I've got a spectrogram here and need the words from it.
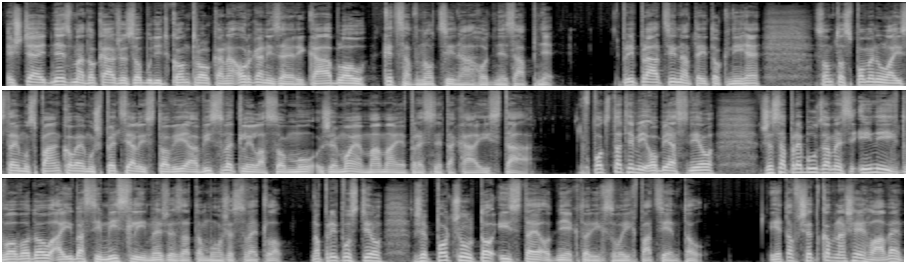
Ešte aj dnes ma dokáže zobudiť kontrolka na organizéry káblov, keď sa v noci náhodne zapne. Pri práci na tejto knihe som to spomenula istému spánkovému špecialistovi a vysvetlila som mu, že moja mama je presne taká istá. V podstate mi objasnil, že sa prebúdzame z iných dôvodov a iba si myslíme, že za to môže svetlo. No pripustil, že počul to isté od niektorých svojich pacientov. Je to všetko v našej hlave?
